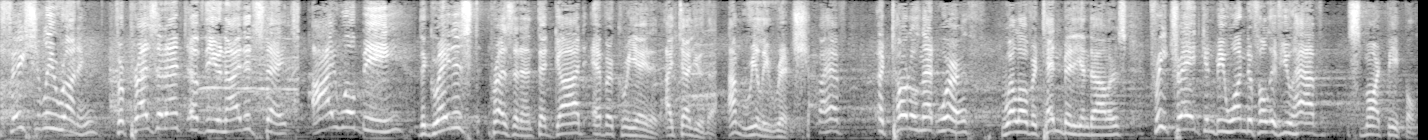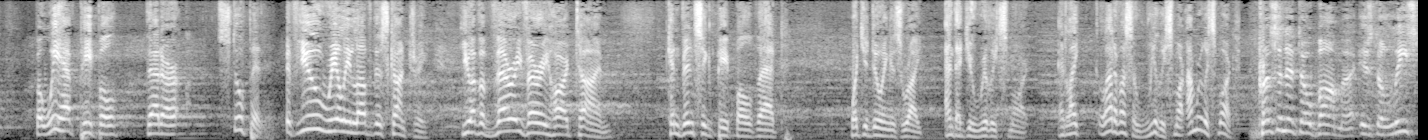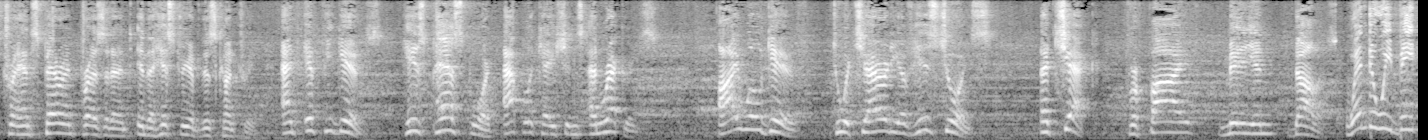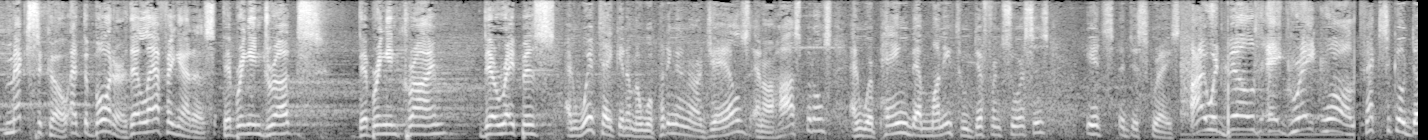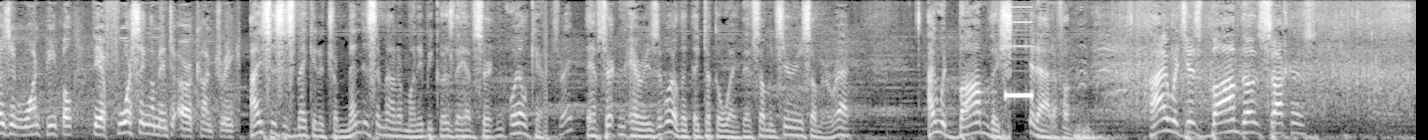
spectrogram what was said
officially running for President of the United States. I will be the greatest president that God ever created. I tell you that. I'm really rich. I have a total net worth well over $10 billion. Free trade can be wonderful if you have smart people. But we have people that are stupid. If you really love this country, you have a very, very hard time convincing people that what you're doing is right and that you're really smart. And like a lot of us are really smart. I'm really smart. President Obama is the least transparent president in the history of this country. And if he gives his passport applications and records, I will give to a charity of his choice a check for $5 million. When do we beat Mexico at the border? They're laughing at us. They're bringing drugs, they're bringing crime, they're rapists. And we're taking them and we're putting them in our jails and our hospitals and we're paying them money through different sources. It's a disgrace. I would build a great wall. Mexico doesn't want people. They're forcing them into our country. ISIS is making a tremendous amount of money because they have certain oil camps, right? They have certain areas of oil that they took away. They have some in Syria, some in Iraq. I would bomb the shit out of them. I would just bomb those suckers.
